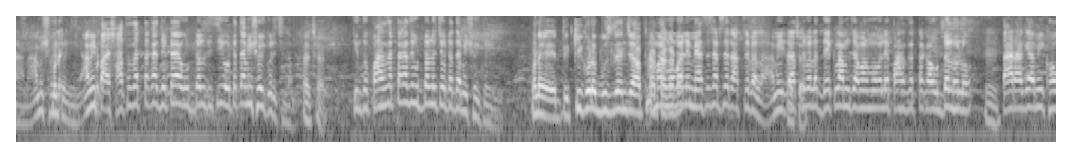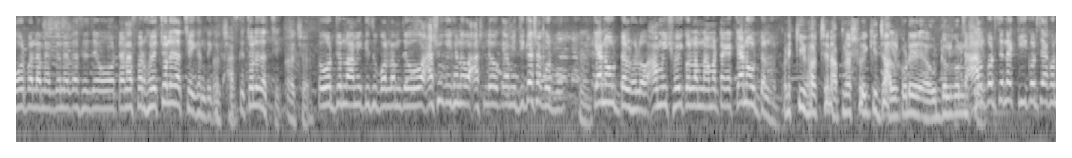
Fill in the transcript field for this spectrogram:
না না আমি সই করিনি। আমি সাত হাজার টাকা যেটা উড্ডাল দিছি ওটাতে আমি সই করেছিলাম। আচ্ছা। কিন্তু পাঁচ হাজার টাকা যে উড্ডাল হয়েছে ওটাতে আমি সই করিনি। মানে কি করে বুঝলেন যে আপনার আমার মোবাইলে মেসেজ আসছে রাত্রেবেলা। আমি রাত্রেবেলা দেখলাম যে আমার মোবাইলে পাঁচ হাজার টাকা উড্ডাল হলো। তার আগে আমি খবর পেলাম একজনের কাছে যে ও ট্রান্সফার হয়ে চলে যাচ্ছে এখান থেকে আজকে চলে যাচ্ছে। আচ্ছা। তো ওর জন্য আমি কিছু বললাম যে ও আসুক এখানে আসলে ওকে আমি জিজ্ঞাসা করব কেন উড্ডাল হলো? আমি সই করলাম না আমার টাকা কেন উড্ডাল হলো? মানে কি ভাবছেন? আপনার সই কি জাল করে উড্ডল করলেন চাল করছে না কি করছে? এখন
